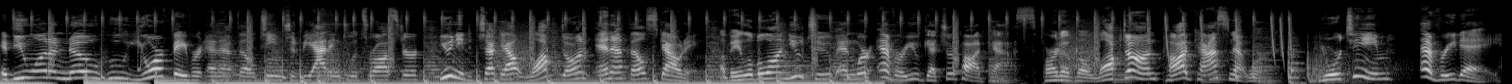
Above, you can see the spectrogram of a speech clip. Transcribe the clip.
If you want to know who your favorite NFL team should be adding to its roster, you need to check out Locked On NFL Scouting, available on YouTube and wherever you get your podcasts. Part of the Locked On Podcast Network. Your team every day.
